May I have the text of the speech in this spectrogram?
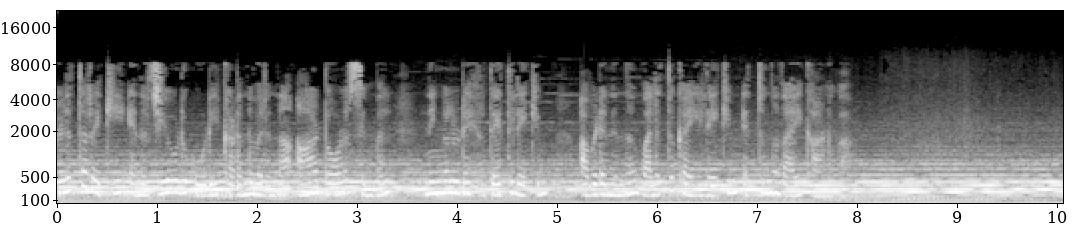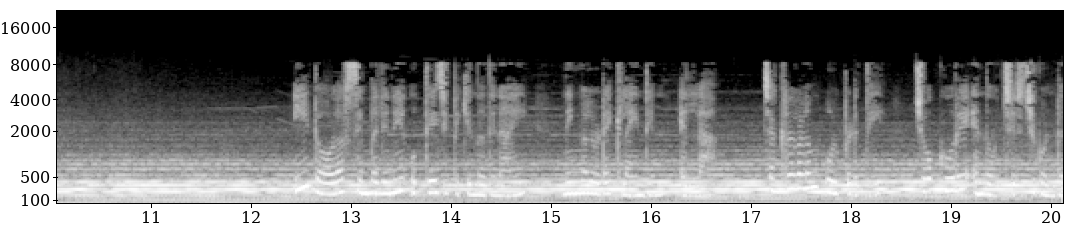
വെളുത്ത റെക്കി എനർജിയോടുകൂടി കടന്നുവരുന്ന ആ ഡോളർ സിമ്പൽ നിങ്ങളുടെ ഹൃദയത്തിലേക്കും അവിടെ നിന്ന് വലത്തു കൈയിലേക്കും എത്തുന്നതായി കാണുക. ഈ ഡോളർ സിമ്പലിനെ ഉത്തേജിപ്പിക്കുന്നതിനായി നിങ്ങളുടെ ക്ലൈന്റിൻ എല്ലാ ചക്രകളും ഉൾപ്പെടുത്തി ചോക്കൂറെ എന്ന് ഉച്ചരിച്ചുകൊണ്ട്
